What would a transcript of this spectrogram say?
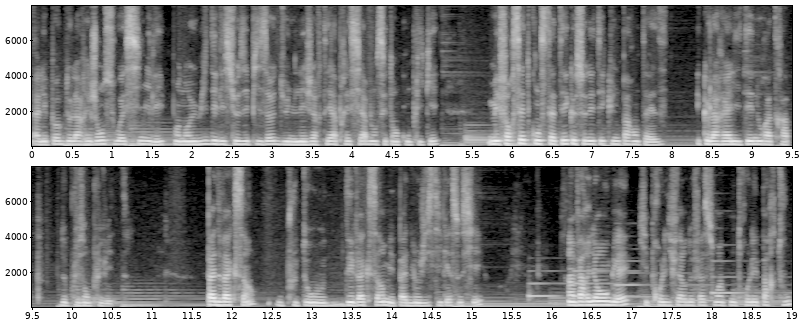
à l'époque de la Régence ou assimilée, pendant huit délicieux épisodes d'une légèreté appréciable en ces temps compliqués, mais forcé de constater que ce n'était qu'une parenthèse, et que la réalité nous rattrape de plus en plus vite. Pas de vaccin, ou plutôt des vaccins mais pas de logistique associée. Un variant anglais qui prolifère de façon incontrôlée partout,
